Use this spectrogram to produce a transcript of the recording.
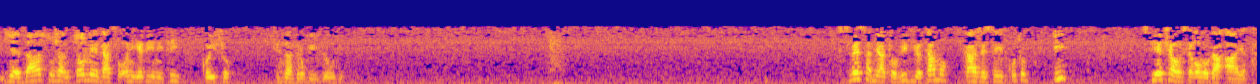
je zaslužan tome da su oni jedini ti koji su iznad drugih ljudi. Sve sam ja to vidio tamo, kaže Sejid Kutub, i sjećao se ovoga ajeta.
